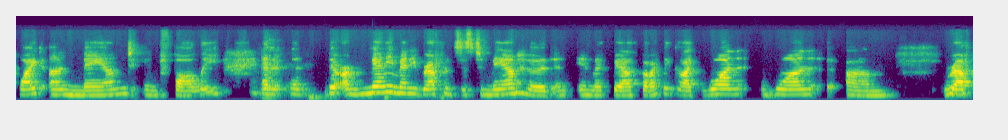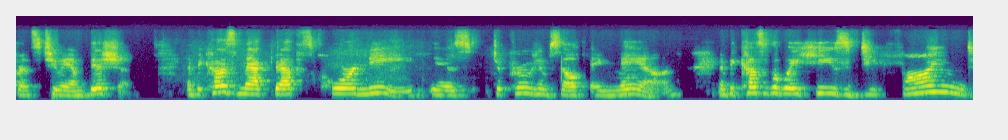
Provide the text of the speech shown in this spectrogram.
Quite unmanned in folly. And, and there are many, many references to manhood in, in Macbeth, but I think like one, one um, reference to ambition. And because Macbeth's core need is to prove himself a man, and because of the way he's defined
